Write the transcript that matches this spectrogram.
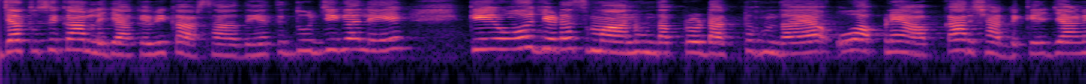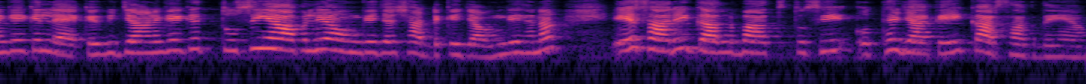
ਜਾਂ ਤੁਸੀਂ ਘਰ ਲੈ ਜਾ ਕੇ ਵੀ ਕਰ ਸਕਦੇ ਆ। ਤੇ ਦੂਜੀ ਗੱਲ ਇਹ ਕਿ ਉਹ ਜਿਹੜਾ ਸਮਾਨ ਹੁੰਦਾ ਪ੍ਰੋਡਕਟ ਹੁੰਦਾ ਆ, ਉਹ ਆਪਣੇ ਆਪ ਘਰ ਛੱਡ ਕੇ ਜਾਣਗੇ, ਕਿ ਲੈ ਕੇ ਵੀ ਜਾਣਗੇ, ਕਿ ਤੁਸੀਂ ਆਪ ਲਿਆਉਂਗੇ ਜਾਂ ਛੱਡ ਕੇ ਜਾਓਗੇ, ਹਨਾ? ਇਹ ਸਾਰੀ ਗੱਲਬਾਤ ਤੁਸੀਂ ਉੱਥੇ ਜਾ ਕੇ ਹੀ ਕਰ ਸਕਦੇ ਆ।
